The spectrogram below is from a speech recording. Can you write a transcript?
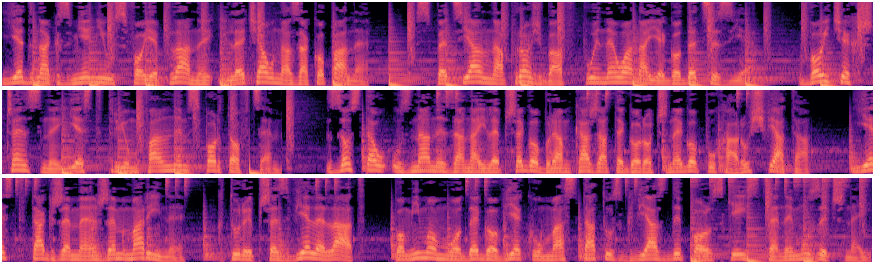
Jednak zmienił swoje plany i leciał na Zakopane. Specjalna prośba wpłynęła na jego decyzję. Wojciech Szczęsny jest triumfalnym sportowcem. Został uznany za najlepszego bramkarza tegorocznego Pucharu Świata. Jest także mężem Mariny, który przez wiele lat, pomimo młodego wieku ma status gwiazdy polskiej sceny muzycznej.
